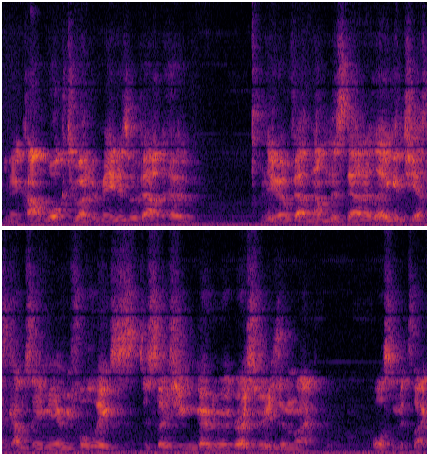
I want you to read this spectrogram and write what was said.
you know can't walk two hundred meters without her, you know, without numbness down her leg, and she has to come see me every four weeks just so she can go to her groceries, and like, awesome. It's like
